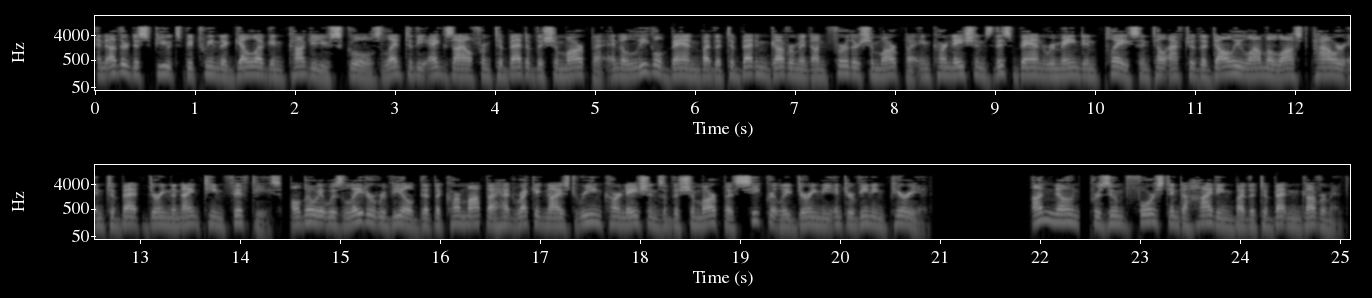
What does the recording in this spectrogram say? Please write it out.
and other disputes between the Gelug and Kagyu schools led to the exile from Tibet of the Shamarpa and a legal ban by the Tibetan government on further Shamarpa incarnations This ban remained in place until after the Dalai Lama lost power in Tibet during the 1950s, although it was later revealed that the Karmapa had recognized reincarnations of the Shamarpa secretly during the intervening period. Unknown, presumed forced into hiding by the Tibetan government.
